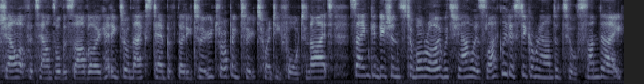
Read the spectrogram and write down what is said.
Shower for Townsville the Savo, heading to a max temp of 32, dropping to 24 tonight. Same conditions tomorrow, with showers likely to stick around until Sunday.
